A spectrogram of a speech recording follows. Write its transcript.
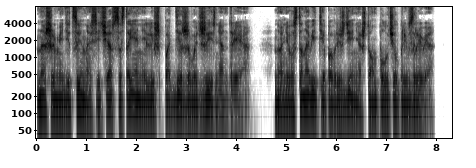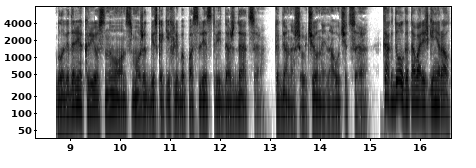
наша медицина сейчас в состоянии лишь поддерживать жизнь Андрея, но не восстановить те повреждения, что он получил при взрыве. Благодаря криосну он сможет без каких-либо последствий дождаться, когда наши ученые научатся... «Как долго, товарищ генерал?»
